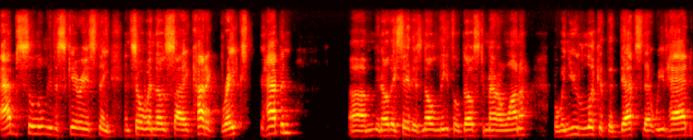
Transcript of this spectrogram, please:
absolutely the scariest thing. And so when those psychotic breaks happen, um, you know, they say there's no lethal dose to marijuana. But when you look at the deaths that we've had,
